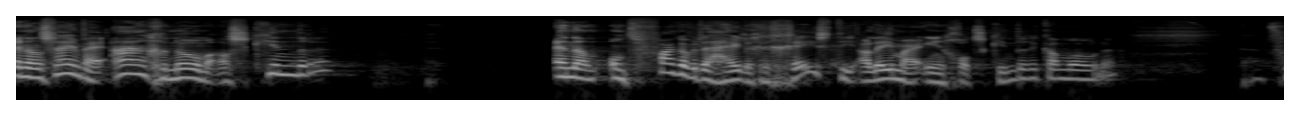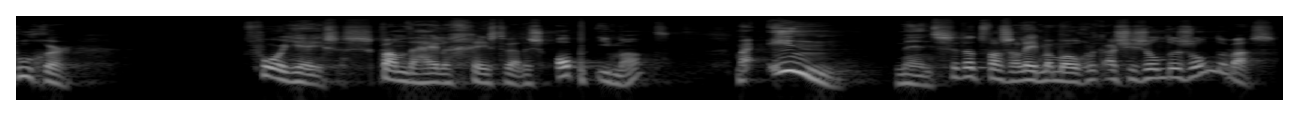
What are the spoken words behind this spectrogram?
En dan zijn wij aangenomen als kinderen. En dan ontvangen we de Heilige Geest, die alleen maar in Gods kinderen kan wonen. Vroeger, voor Jezus, kwam de Heilige Geest wel eens op iemand. Maar in mensen, dat was alleen maar mogelijk als je zonder zonde was.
